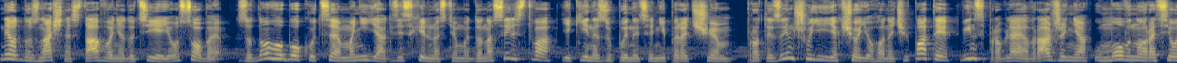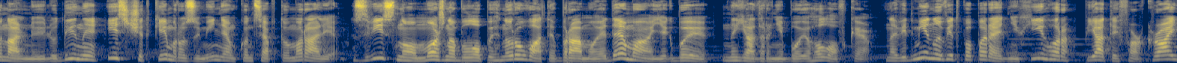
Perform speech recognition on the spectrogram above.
неоднозначне ставлення до цієї особи. З одного боку, це маніяк зі схильностями до насильства, який не зупиниться ні перед чим. Проте з іншої, якщо його не чіпати, він справляє враження умовно раціональної людини із чітким розумінням концепту моралі. Звісно, можна було б ігнорувати браму Едема, якби не ядерні боєголовки. На відміну від попередніх ігор, п'ятий Far Cry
